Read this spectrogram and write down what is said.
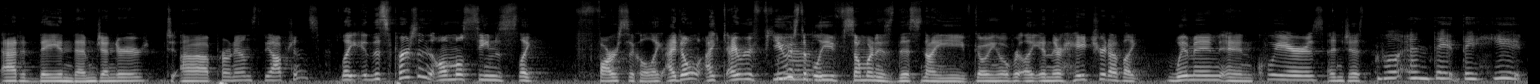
added they and them gender uh, pronouns to the options. Like this person almost seems like farcical. Like I don't I I refuse to believe someone is this naive going over like in their hatred of like women and queers and just Well, and they they hate,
